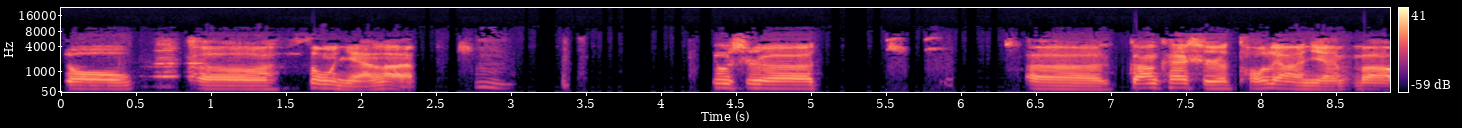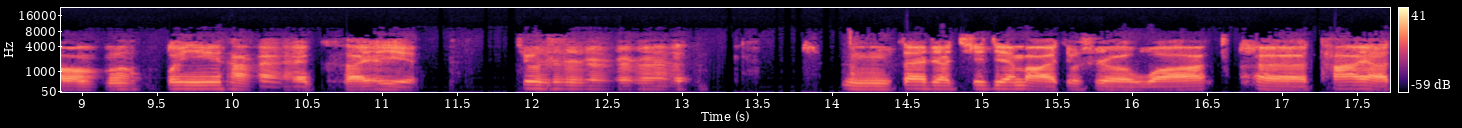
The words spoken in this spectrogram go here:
有呃四五年了，嗯就是呃刚开始头两年吧，我们婚姻还可以，就是嗯在这期间吧，就是我呃他呀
